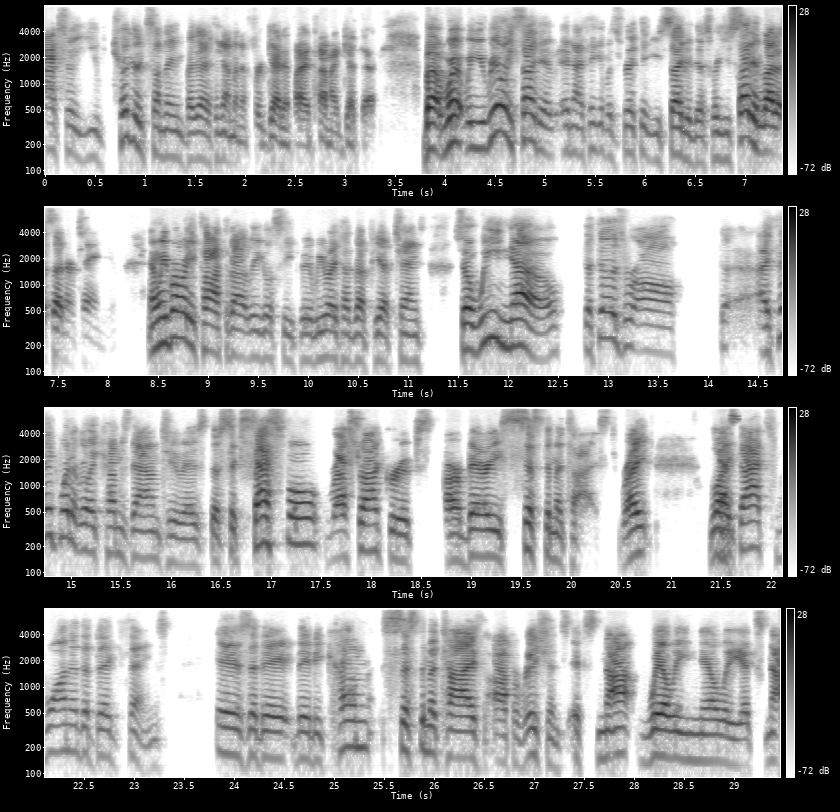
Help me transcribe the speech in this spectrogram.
actually you've triggered something, but I think I'm going to forget it by the time I get there. But what, what you really cited, and I think it was great that you cited this, was you cited "Lettuce Entertain You," and we've already talked about legal seafood. We already talked about PF Chang's, so we know that those were all. I think what it really comes down to is the successful restaurant groups are very systematized, right? Like yes. that's one of the big things is that they they become systematized operations. It's not willy nilly. It's not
